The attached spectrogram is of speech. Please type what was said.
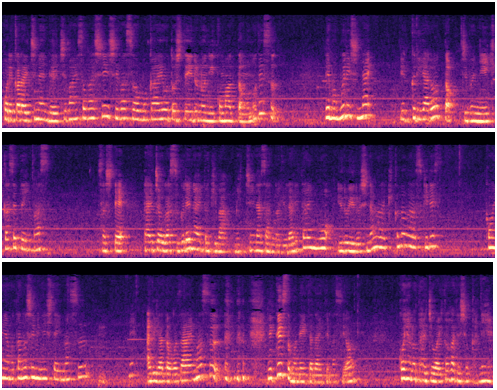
これから1年で一番忙しい師走を迎えようとしているのに困ったものです。でも無理しないゆっくりやろうと自分に言い聞かせています。そして体調が優れない時はミッチーナさんのゆらりタイムをゆるゆるしながら聞くのが好きです。今夜も楽しみにしています、ね、ありがとうございます。リクエストもねいただいてますよ。今夜の体調はいかがでしょうかね。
